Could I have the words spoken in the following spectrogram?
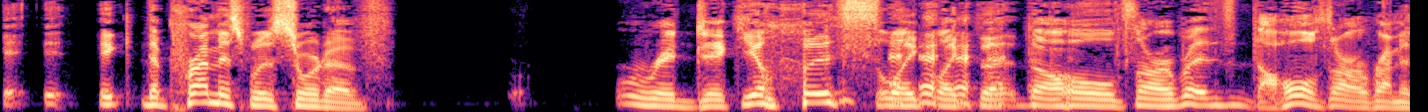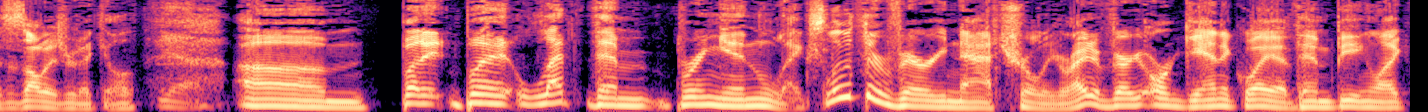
it, it, it, the premise was sort of ridiculous like like the the whole star the whole star premise is always ridiculous Yeah. um but it but it let them bring in lex luthor very naturally right a very organic way of him being like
